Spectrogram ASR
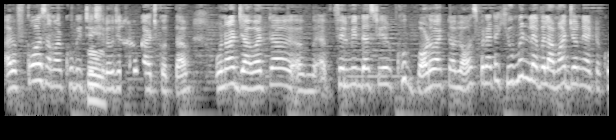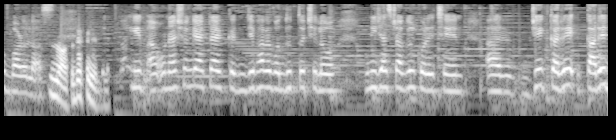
আর অফকোর্স আমার খুব ইচ্ছে ছিল যে আরও কাজ করতাম। ওনার যাওয়াটা ফিল্ম ইন্ডাস্ট্রির খুব বড় একটা লস বাট একটা হিউম্যান লেভেল আমার জন্য একটা খুব বড় লস ওনার সঙ্গে একটা যেভাবে বন্ধুত্ব ছিল উনি যা স্ট্রাগল করেছেন আর যে কারে কারেজ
